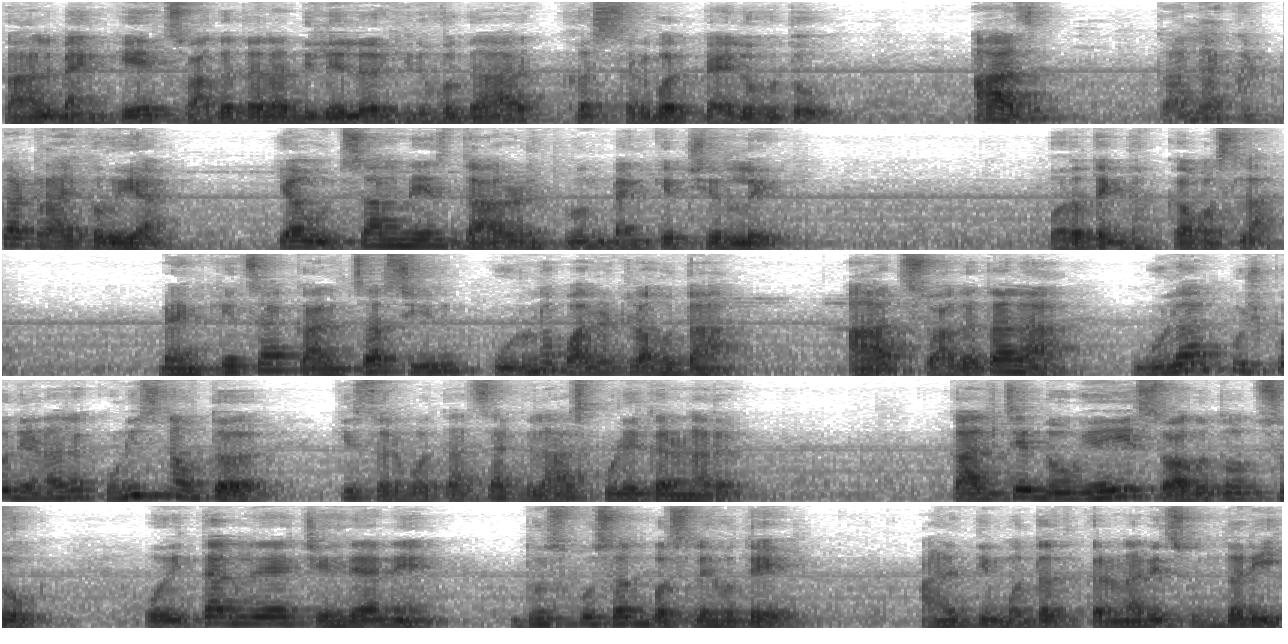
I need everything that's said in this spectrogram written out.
काल बँकेत स्वागताला दिलेलं हिरवगार खस सरबत प्यायलो होतो. आज काला खट्टा ट्राय करूया. या उत्साहानेच दार ढकलून बँकेत शिरले. परत एक धक्का बसला. बँकेचा कालचा सीन पूर्ण पालटला होता. आज स्वागताला गुलाब पुष्प देणारं कुणीच नव्हतं की सरबताचा ग्लास पुढे करणारं. कालचे दोघेही स्वागतोत्सुक वैतागलेल्या चेहऱ्याने धुसफुसत बसले होते आणि ती मदत करणारी सुंदरी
